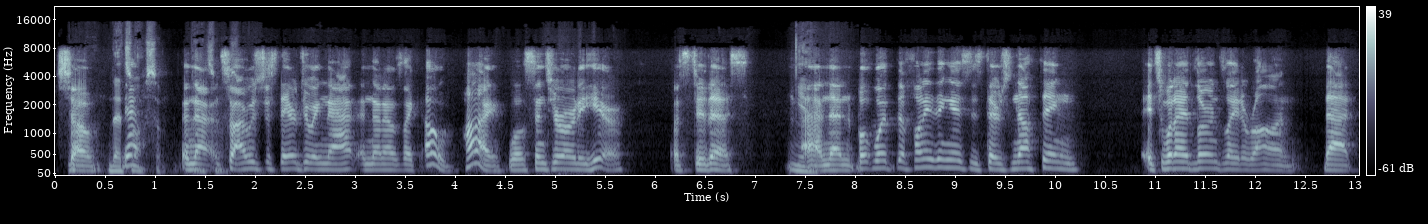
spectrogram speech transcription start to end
So that's yeah. awesome. And that, awesome. so I was just there doing that, and then I was like, oh, hi. Well, since you're already here, let's do this. Yeah. And then, but what the funny thing is, is there's nothing. It's what I learned later on that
